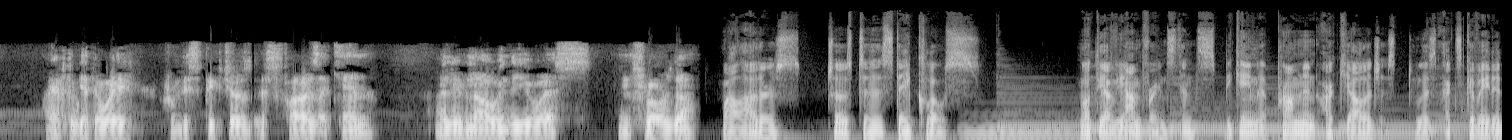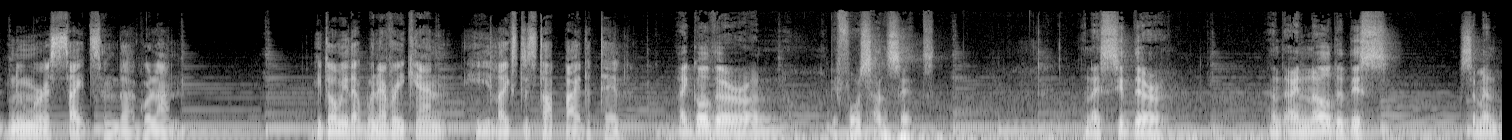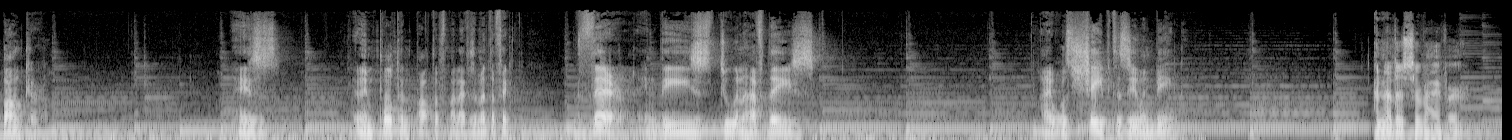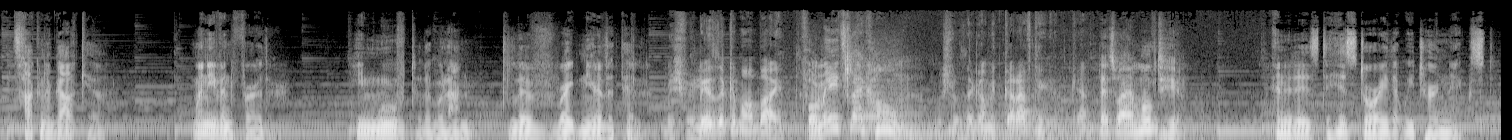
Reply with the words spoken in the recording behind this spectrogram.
I have to get away from these pictures as far as I can. I live now in the US, in Florida. While others chose to stay close. Moti Aviam, for instance, became a prominent archaeologist who has excavated numerous sites in the Golan. He told me that whenever he can, he likes to stop by the Tel. I go there on, before sunset, and I sit there, and I know that this cement bunker is an important part of my life. As a matter of fact, there, in these two and a half days, I was shaped as a human being. Another survivor, Yitzhak Nagarker, went even further. He moved to the Golan to live right near the Tel. For me it's like home. That's why I moved here. And it is to his story that we turn next.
